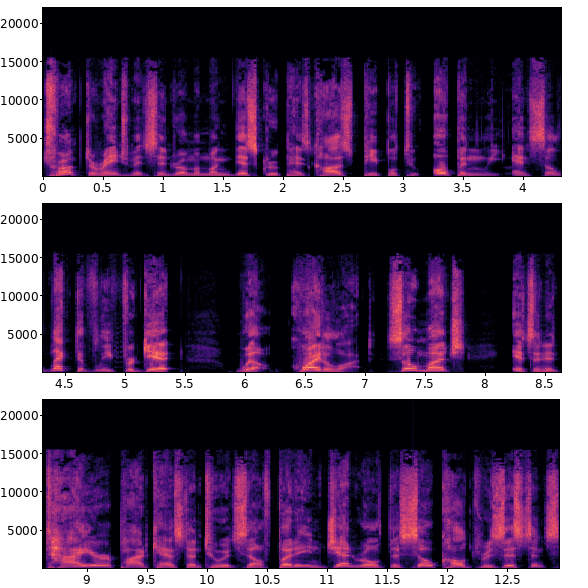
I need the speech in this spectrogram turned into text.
Trump derangement syndrome among this group has caused people to openly and selectively forget, well, quite a lot. So much, it's an entire podcast unto itself. But in general, the so called resistance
